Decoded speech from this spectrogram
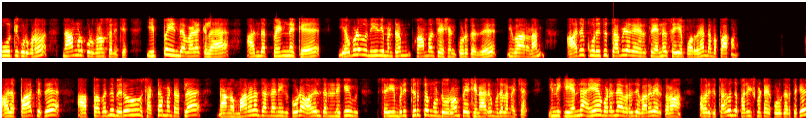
கூட்டி கொடுக்கணும். நாங்களும் கொடுக்கணும் சொல்லிச்சு. இப்போ இந்த வழக்குல அந்த பெண்ணுக்கு எவ்வளவு நீதிமன்றம் காம்பன்சேஷன் கொடுக்குது நிவாரணம்? அது குறித்து தமிழக அரசு என்ன செய்ய போறதுங்க நம்ம பார்க்கணும். அதை பார்த்துட்டு அப்ப வந்து வெறும் சட்டமன்றத்துல நாங்க மரண தண்டனைக்கு கூட ஆயுள் தண்டனைக்கு செய்யும்படி திருத்தம் கொண்டு வருவோம் பேசினாரு முதலமைச்சர். இன்னைக்கு என்ன ஏன் உடனே வருது வரவேற்கிறோம்? அவருக்கு தகுந்த பனிஷ்மெண்ட்டை கொடுக்கறதுக்கு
